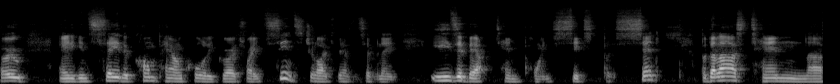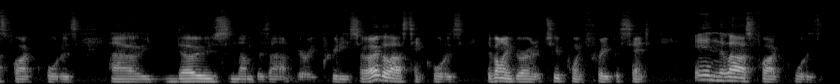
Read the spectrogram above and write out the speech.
And you can see the compound quarterly growth rate since July 2017 is about 10.6%. But the last 10, last five quarters, uh, those numbers aren't very pretty. So over the last 10 quarters, they've only grown at 2.3%. In the last five quarters,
